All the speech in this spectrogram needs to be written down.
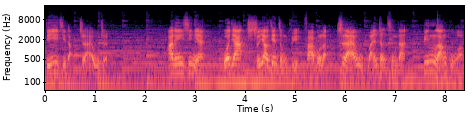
第一级的致癌物质。二零一七年，国家食药监总局发布了致癌物完整清单，槟榔果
